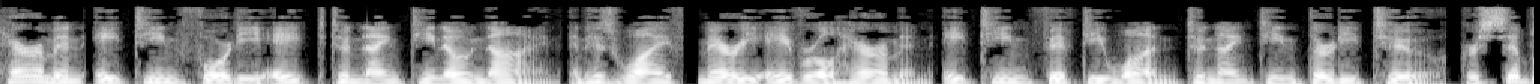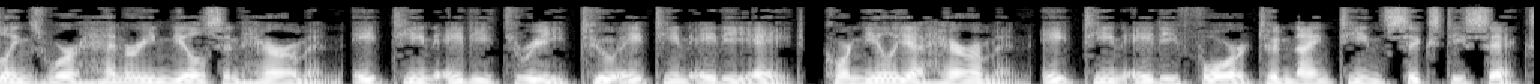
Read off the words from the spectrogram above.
Harriman (1848–1909) and his wife Mary Averell Harriman (1851–1932). Her siblings were Henry Neilson Harriman (1883–1888), Cornelia Harriman (1884–1966),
